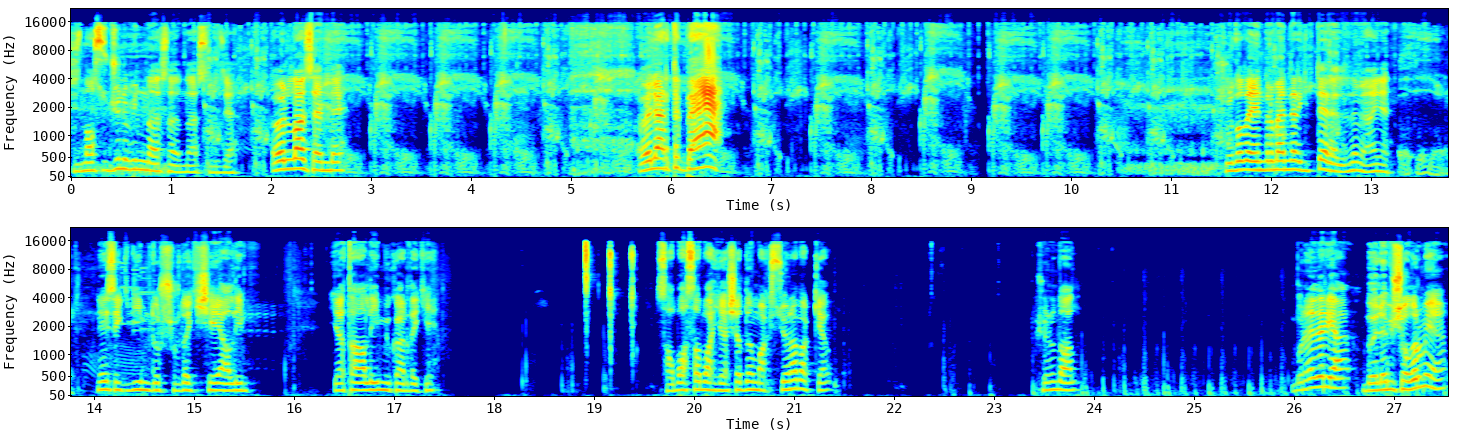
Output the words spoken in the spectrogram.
Siz nasıl cünübün insanlarsınız ya? Öl lan sen de. Öl artık be. Şurada da endermenler gitti herhalde değil mi? Aynen. Neyse gideyim dur şuradaki şeyi alayım. Yatağı alayım yukarıdaki. Sabah sabah yaşadığım aksiyona bak ya. Şunu da al. Bu nedir ya? Böyle bir şey olur mu ya?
